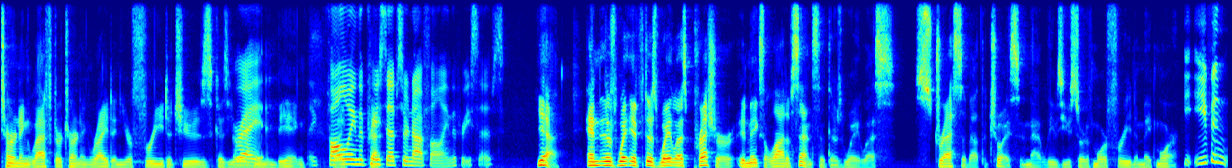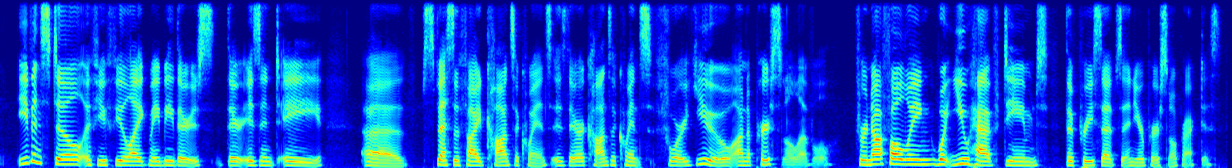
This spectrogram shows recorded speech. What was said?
turning left or turning right and you're free to choose because you're a human being. like following the that- precepts or not following the precepts. Yeah. And there's way if there's way less pressure, it makes a lot of sense that there's way less stress about the choice and that leaves you sort of more free to make more. Even even still if you feel like maybe there's there isn't a uh specified consequence is there a consequence for you on a personal level for not following what you have deemed the precepts in your personal practice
